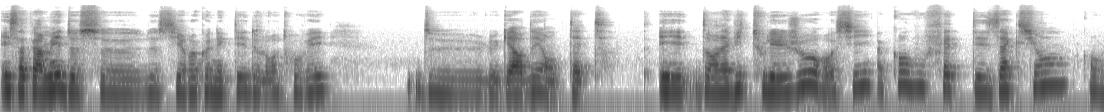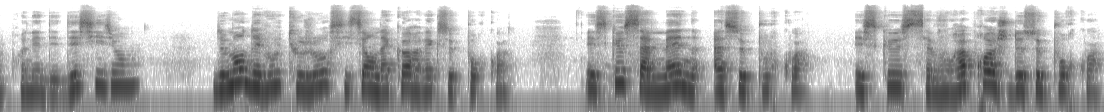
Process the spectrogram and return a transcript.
Et ça permet de, de s'y reconnecter, de le retrouver, de le garder en tête. Et dans la vie de tous les jours aussi, quand vous faites des actions, quand vous prenez des décisions, demandez-vous toujours si c'est en accord avec ce pourquoi. Est-ce que ça mène à ce pourquoi? Est-ce que ça vous rapproche de ce pourquoi?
